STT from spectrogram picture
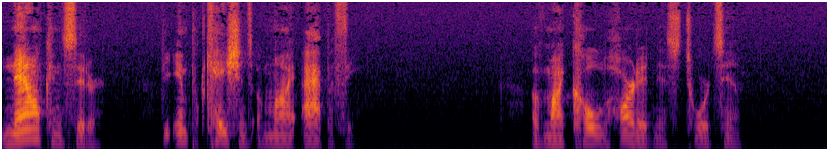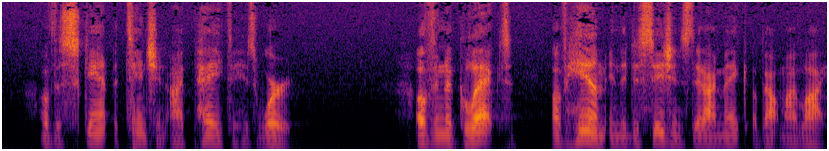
now consider the implications of my apathy, of my cold heartedness towards Him, of the scant attention I pay to His Word, of the neglect of Him in the decisions that I make about my life.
